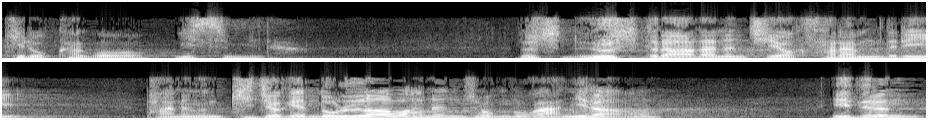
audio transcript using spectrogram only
기록하고 있습니다. 루스드라라는 지역 사람들이 반응은 기적에 놀라워하는 정도가 아니라 이들은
